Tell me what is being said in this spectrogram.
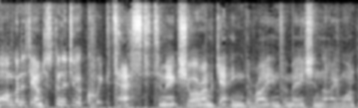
what I'm going to do, I'm just going to do a quick test to make sure I'm getting the right information that I want.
